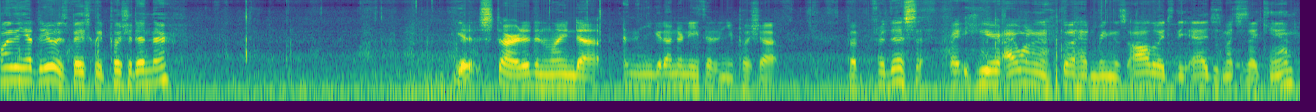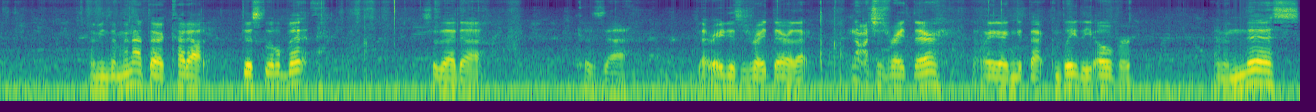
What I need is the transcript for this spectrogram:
only thing you have to do is basically push it in there, get it started and lined up, and then you get underneath it and you push up. But for this right here, I want to go ahead and bring this all the way to the edge as much as I can. That means I'm going to have to cut out this little bit so that, because uh, that radius is right there, that notch is right there. That way I can get that completely over. And then this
